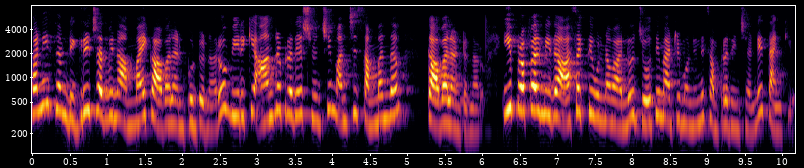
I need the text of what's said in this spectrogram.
కనీసం డిగ్రీ చదివిన అమ్మాయి కావాలనుకుంటున్నారు. వీరికి ఆంధ్రప్రదేశ్ నుంచి మంచి సంబంధం కావాలంటున్నారు. ఈ ప్రొఫైల్ మీద ఆసక్తి ఉన్న వాళ్ళు జ్యోతి మ్యాట్రిమోనీని సంప్రదించండి. థ్యాంక్ యూ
